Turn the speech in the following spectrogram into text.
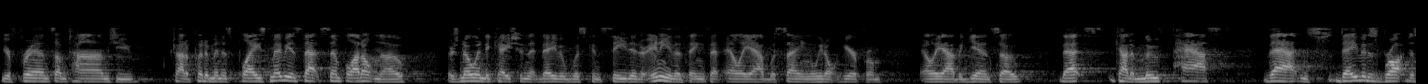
your friend sometimes, you try to put him in his place. Maybe it's that simple. I don't know. There's no indication that David was conceited or any of the things that Eliab was saying. We don't hear from Eliab again. So that's kind of moved past that. And David is brought to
